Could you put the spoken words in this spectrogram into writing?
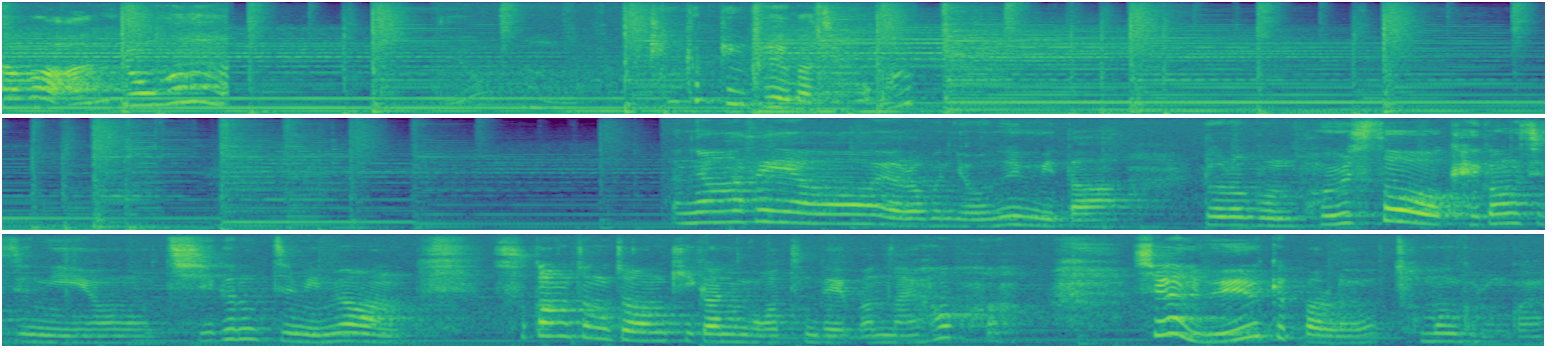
여기다가 안경 돼요? 음, 핑크핑크 해가지고 음? 안녕하세요 여러분 연우입니다 여러분 벌써 개강 시즌이에요 지금쯤이면 수강정정 기간인 것 같은데 맞나요? 시간이 왜 이렇게 빨라요? 저만 그런가요?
